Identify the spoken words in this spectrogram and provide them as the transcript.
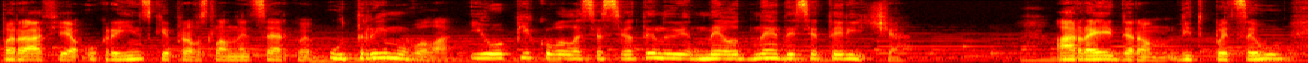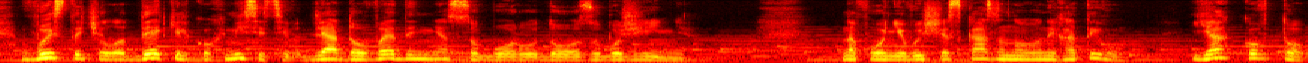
Парафія Української православної церкви утримувала і опікувалася святиною не одне десятиріччя. А рейдерам від ПЦУ вистачило декількох місяців для доведення собору до зубожіння. На фоні вище сказаного негативу як ковток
